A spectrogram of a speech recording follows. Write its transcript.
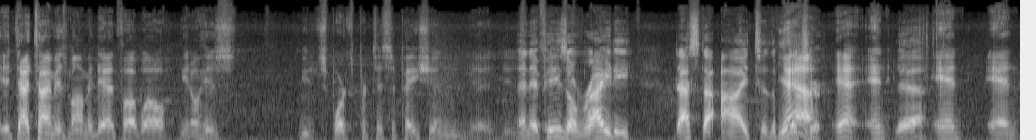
at that time, his mom and dad thought, well, you know, his sports participation. Uh, and if he's a righty, that's the eye to the yeah, pitcher. Yeah, and Yeah. and and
